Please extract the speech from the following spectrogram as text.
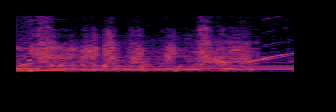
我参与了个工。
